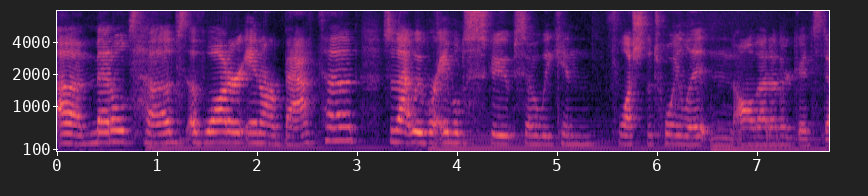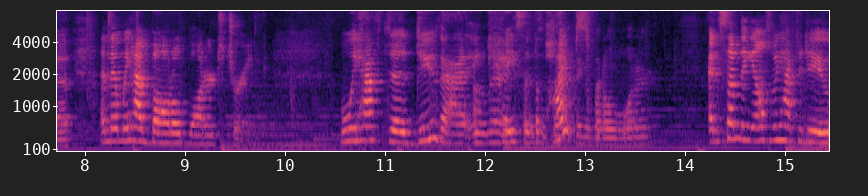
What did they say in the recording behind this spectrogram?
uh, metal tubs of water in our bathtub so that way we're able to scoop so we can flush the toilet and all that other good stuff. And then we have bottled water to drink. But we have to do that in Oh, that case that the pipes something about water. and something else we have to do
